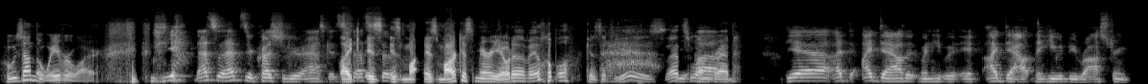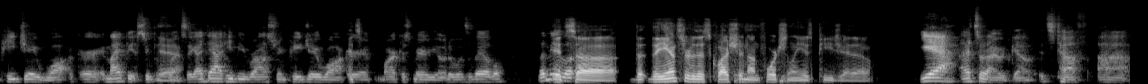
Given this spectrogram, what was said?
Who's on the waiver wire? yeah, that's that's your question you're asking. Like, is so, is is Marcus Mariota available? Because if he is, that's what I'm. Yeah, I, I doubt it when he if I doubt that he would be rostering PJ Walker. It might be a super yeah. flex. Like I doubt he'd be rostering PJ Walker it's, if Marcus Mariota was available. Let me. It's look. uh the the answer to this question, unfortunately, is PJ though. Yeah, that's what I would go. It's tough. Uh,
